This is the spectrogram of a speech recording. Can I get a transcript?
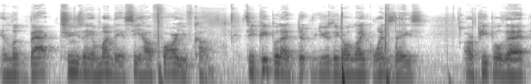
and look back Tuesday and Monday and see how far you've come. See, people that usually don't like Wednesdays are people that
